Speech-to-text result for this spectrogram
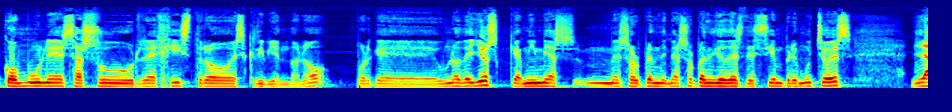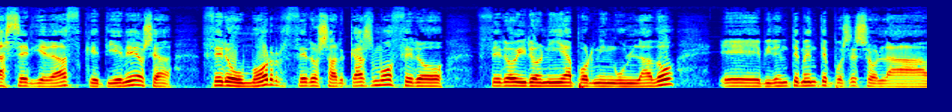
comunes a su registro escribiendo, ¿no? Porque uno de ellos que a mí me, me sorprende, me ha sorprendido desde siempre mucho es la seriedad que tiene, o sea, cero humor, cero sarcasmo, cero, cero ironía por ningún lado. Eh, evidentemente, pues eso, la,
